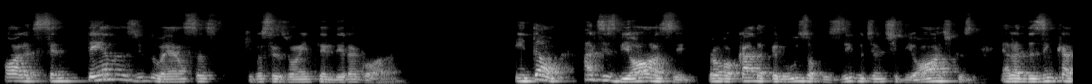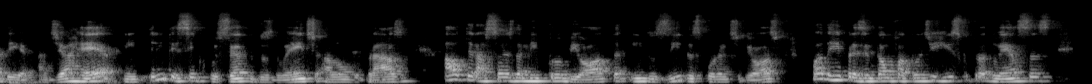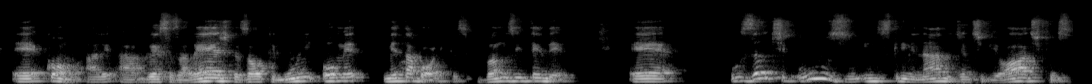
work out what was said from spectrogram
olha, centenas de doenças que vocês vão entender agora. Então, a desbiose provocada pelo uso abusivo de antibióticos, ela desencadeia a diarreia em 35% dos doentes a longo prazo, alterações da microbiota induzidas por antibióticos podem representar um fator de risco para doenças é, como a, a, doenças alérgicas, autoimunes ou me, metabólicas. Vamos entender. É, anti, o uso indiscriminado de antibióticos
